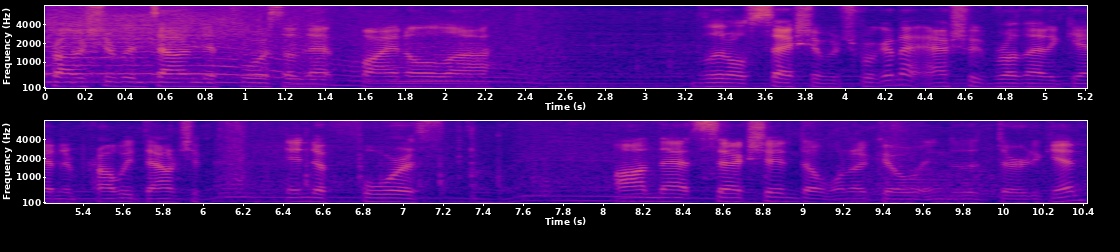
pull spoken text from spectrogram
probably should have been down into fourth on that final uh, little section, which we're going to actually run that again and probably downshift into fourth on that section. Don't want to go into the dirt again.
